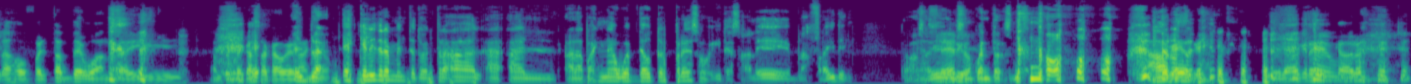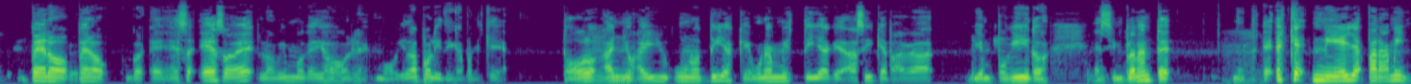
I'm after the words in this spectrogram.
las ofertas de Wanda y antes de que se acabe el, El año. Black- es que literalmente tú entras al- a, al- a la página web de AutoExpreso y te sale Black Friday. Te va a ¿En salir serio? 50. No. Ah, pero, a creer, cabrón. pero, pero eh, eso, eso es lo mismo que dijo Jorge, movida política, porque todos los años hay unos días que una amnistía que así que paga bien poquito. Es simplemente, es que ni ella, para mí,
